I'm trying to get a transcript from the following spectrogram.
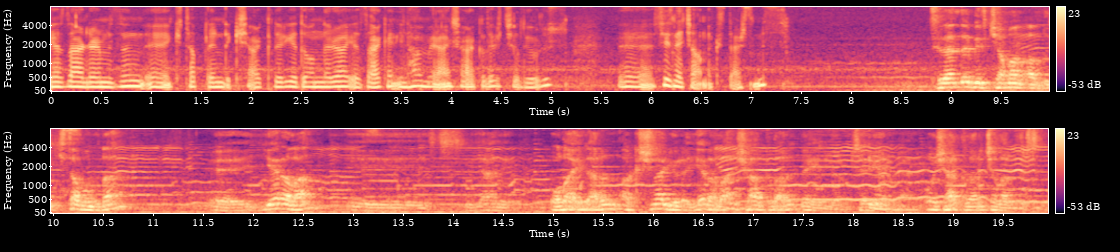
yazarlarımızın e, kitaplarındaki şarkıları ya da onlara yazarken ilham veren şarkıları çalıyoruz. E, siz ne çalmak istersiniz? Trende Bir Keman adlı kitabımda e, yer alan e, yani olayların akışına göre yer alan şarkıları beğeniyorum, seviyorum yani. O şarkıları çalabilirsin.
